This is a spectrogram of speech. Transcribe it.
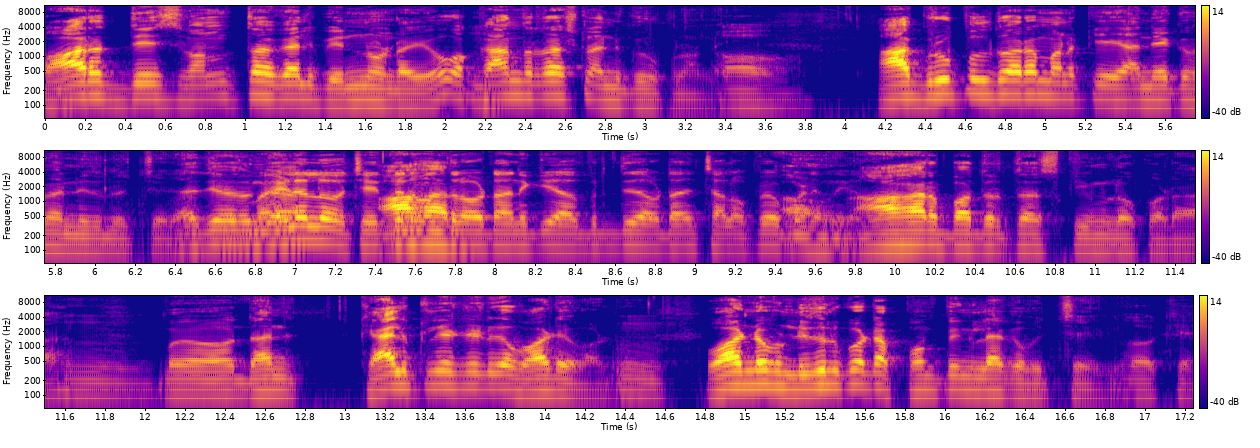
భారతదేశం అంతా కలిపి ఎన్ని ఉన్నాయో ఒక ఆంధ్ర రాష్ట్రంలో అన్ని గ్రూపులు ఉన్నాయి. ఆ గ్రూపుల ద్వారా మనకి అనేకమైన నిధులు వచ్చాయి. అదేవిధంగా మహిళలు చైతన్యవంతులు అవడానికి అభివృద్ధి అవడానికి చాలా ఉపయోగపడింది ఆహార భద్రత స్కీమ్లో కూడా దాన్ని క్యాలిక్యులేటెడ్గా వాడేవాడు వాడినప్పుడు నిధులు కూడా పంపింగ్ లేక వచ్చేవి. ఓకే.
